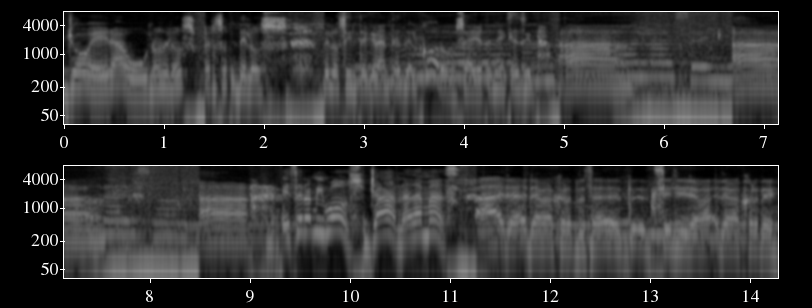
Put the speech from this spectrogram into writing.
Yo era uno de los de los de los integrantes del coro. O sea, yo tenía que decir ah, ah, ah. Esa era mi voz, ya, nada más. Ah, ya, me acuerdo. sí, sí, ya, me acordé.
